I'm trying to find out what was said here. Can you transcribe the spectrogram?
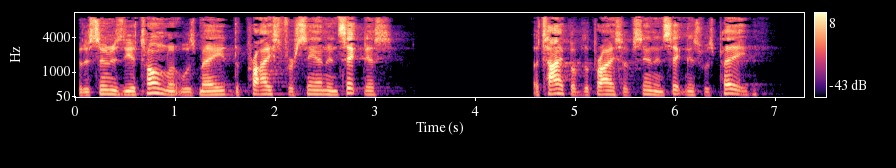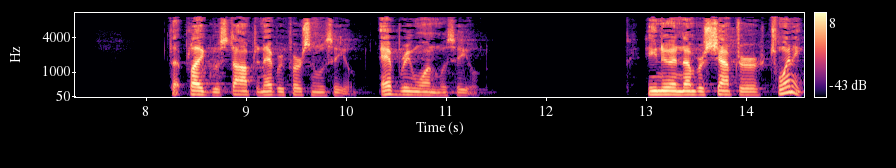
But as soon as the atonement was made, the price for sin and sickness, a type of the price of sin and sickness was paid. That plague was stopped and every person was healed. Everyone was healed. He knew in Numbers chapter 20,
